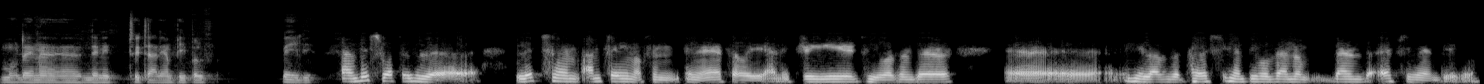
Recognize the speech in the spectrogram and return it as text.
more than uh, than to Italian people, maybe. And this what is uh, let him unfamous in, in Italy. And in three years he wasn't there. Uh, he loved the Palestinian people than the, than the Ethiopian people.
